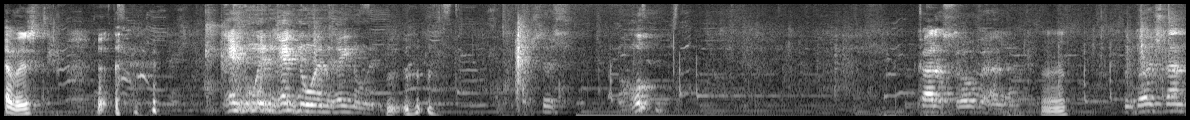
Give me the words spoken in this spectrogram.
Erwischt. Rechnungen, Rechnungen, Rechnungen. Katastrophe, Alter. In Deutschland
